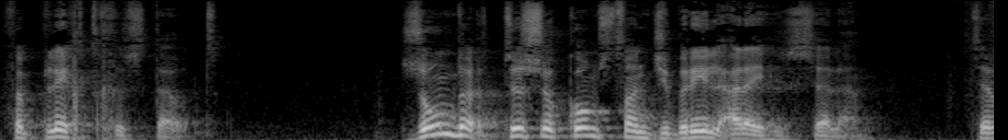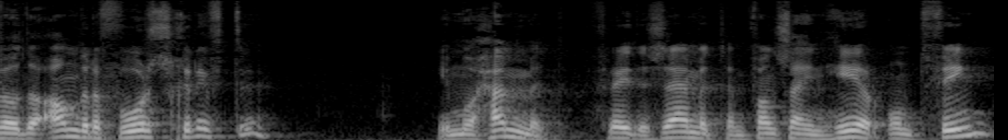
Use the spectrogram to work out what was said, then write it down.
verplicht gesteld. Zonder tussenkomst van Jibril alayhi salam. Terwijl de andere voorschriften, die Mohammed, vrede zij met hem, van zijn Heer ontving,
